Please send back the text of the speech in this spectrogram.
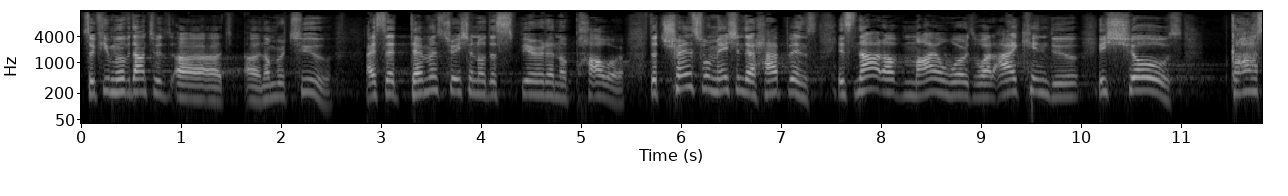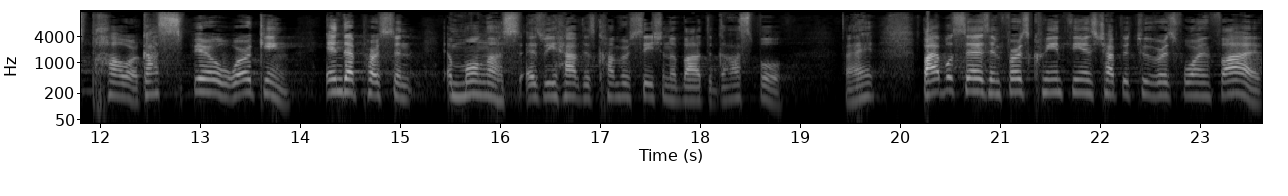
So if you move down to uh, uh, number two, I said demonstration of the Spirit and of power. The transformation that happens is not of my words, what I can do. It shows God's power, God's Spirit working in that person among us as we have this conversation about the gospel. Right? Bible says in 1 Corinthians chapter 2 verse 4 and 5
